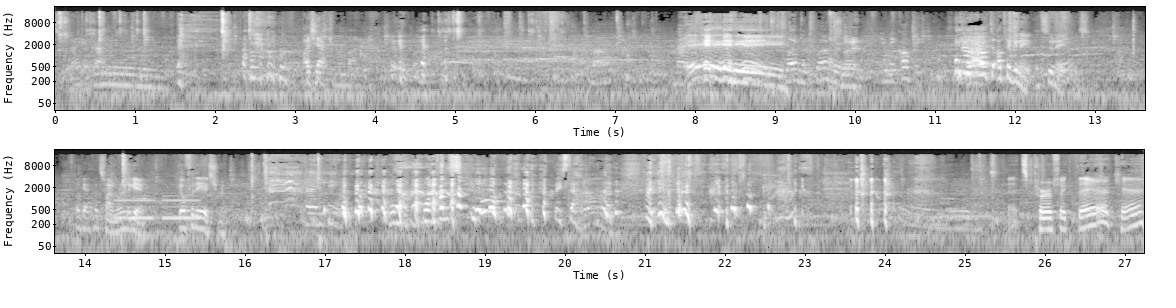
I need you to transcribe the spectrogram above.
So you got Why'd you have to remind me? nice. Hey! Clever, clever. Say, Give me coffee. No, I'll, I'll take an eight. Let's do an eight, please. Okay, that's fine. We're in the game. Go for the ace, Jermaine. 17. Face down. That's perfect there. Okay.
